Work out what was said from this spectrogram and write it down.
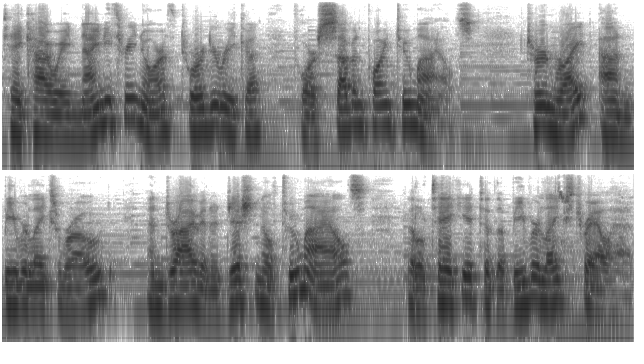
Take Highway 93 north toward Eureka for 7.2 miles. Turn right on Beaver Lakes Road and drive an additional two miles that'll take you to the Beaver Lakes Trailhead.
